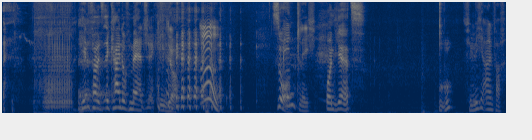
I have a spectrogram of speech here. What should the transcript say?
Jedenfalls a kind of magic. Ja. so, Endlich. und jetzt? Ist für mich einfach.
